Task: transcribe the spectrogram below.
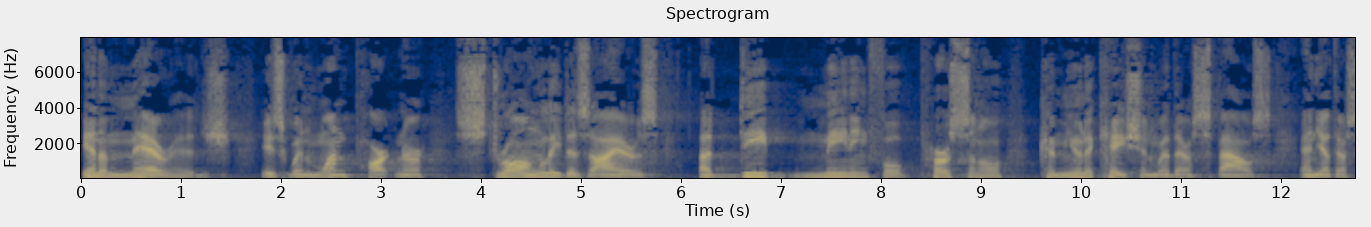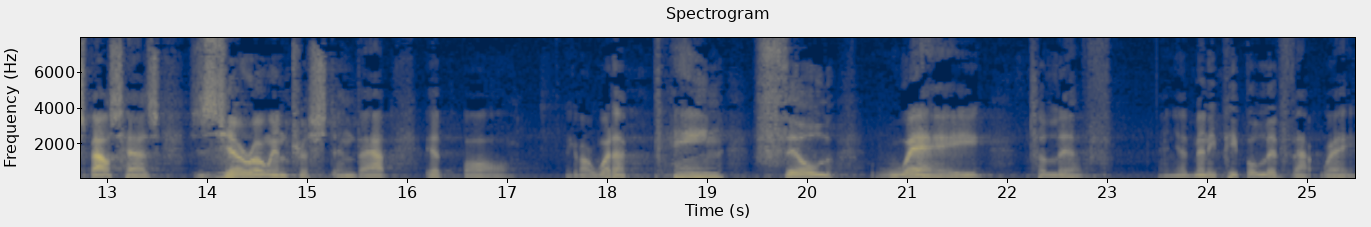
in a marriage is when one partner strongly desires a deep, meaningful, personal communication with their spouse, and yet their spouse has zero interest in that at all. Think about what a pain filled way to live. And yet many people live that way.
